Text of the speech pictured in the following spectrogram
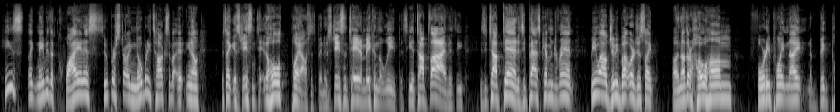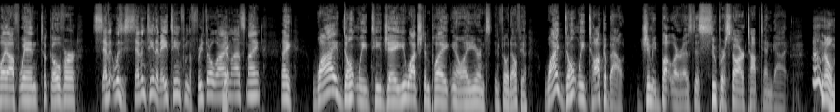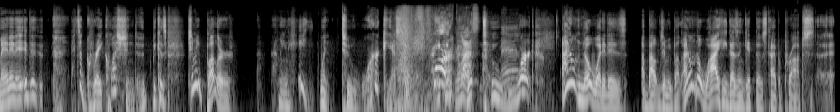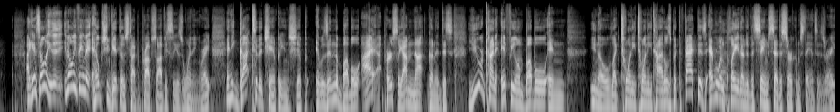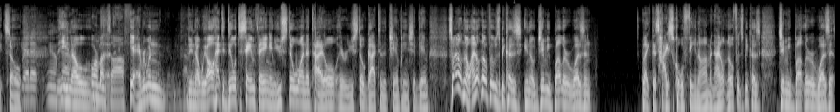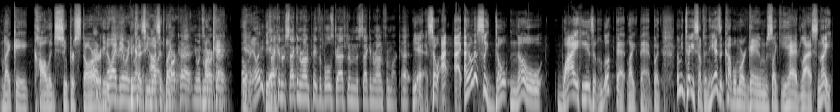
he's like maybe the quietest superstar. Like nobody talks about it. You know, it's like is Jayson Ta- the whole playoffs? It's been is Jayson Tatum making the leap? Is he a top five? Is he is he top ten? Is he past Kevin Durant? Meanwhile, Jimmy Butler just like another ho hum, forty point night and a big playoff win. Took over. Seven was he seventeen of eighteen from the free throw line Yep. last night? Like, why don't we, TJ? You watched him play, you know, a year in, in Philadelphia. Why don't we talk about Jimmy Butler as this superstar top 10 guy? I don't know, man. And it, it, it, that's a great question, dude. Because Jimmy Butler, I mean, he went to work yesterday. Right? Work last night, to man. work. I don't know what it is about Jimmy Butler. I don't know why he doesn't get those type of props. Uh, I guess only the only thing that helps you get those type of props obviously is winning, right? And he got to the championship. It was in the bubble. I personally, I'm not gonna dis. You were kind of iffy on bubble and you know like 2020 titles, but the fact is everyone played under the same set of circumstances, right? So Get it? Yeah. you know, Four months uh, off. Yeah, everyone. You know, we all had to deal with the same thing, and you still won a title, or you still got to the championship game. So I don't know. I don't know if it was because you know Jimmy Butler wasn't like this high school phenom, and I don't know if it's because Jimmy Butler wasn't like a college superstar. I have He- no idea where he went because to he wasn't like Marquette. He went to Marquette. Oh, Yeah, really? Yeah. Second second round pick. The Bulls drafted him in the second round from Marquette. Yeah. So I, I, I honestly don't know why he isn't looked at like that. But let me tell you something. He has a couple more games like he had last night.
